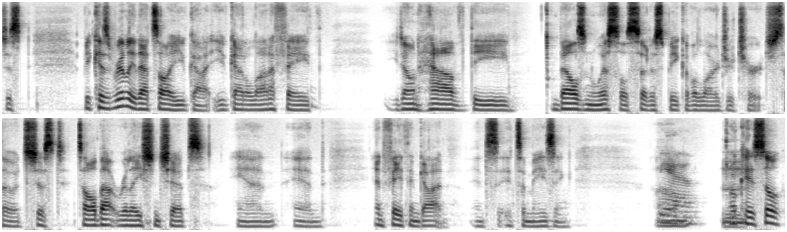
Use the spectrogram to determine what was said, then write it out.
just because really that's all you've got. You've got a lot of faith. You don't have the bells and whistles, so to speak, of a larger church. So it's just it's all about relationships and and and faith in God. It's it's amazing. Um, yeah. Mm. Okay, so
